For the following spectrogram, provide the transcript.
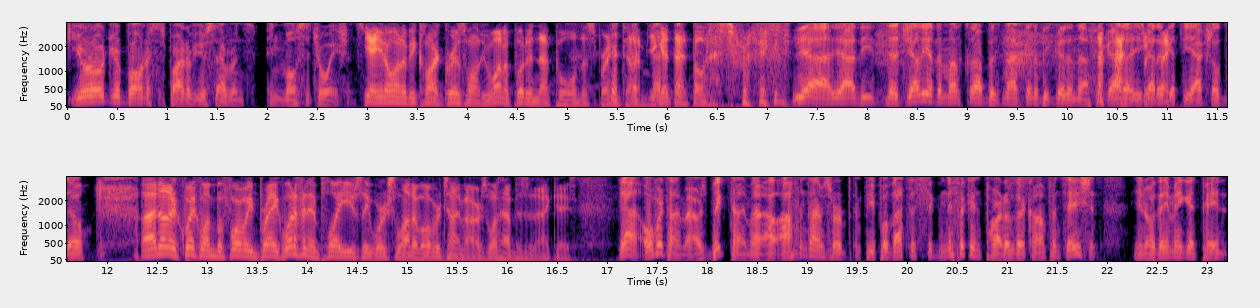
you're owed your bonus as part of your severance in most situations. Yeah, you don't want to be Clark Griswold. You want to put in that pool in the springtime. you get that bonus, right? Yeah, yeah. The the jelly of the month club is not going to be good enough. You gotta you gotta right. get the actual dough. Uh, another quick one before we break. What if an employee usually works a lot of overtime hours? What happens in that case? Yeah, overtime hours, big time. Oftentimes for people, that's a significant part of their compensation. You know, they may get paid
